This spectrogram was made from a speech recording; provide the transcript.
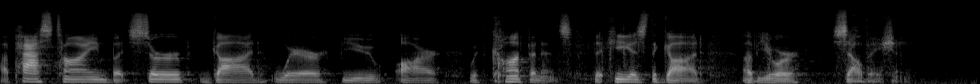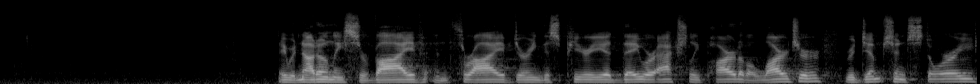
a past time, but serve God where you are with confidence that He is the God of your salvation. They would not only survive and thrive during this period, they were actually part of a larger redemption story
